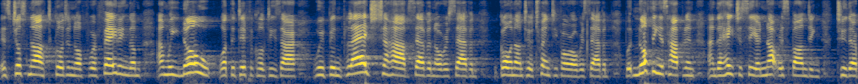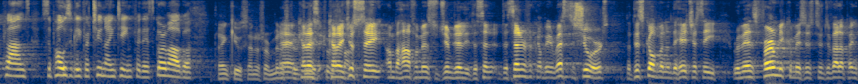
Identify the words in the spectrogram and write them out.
is just not good enough. We're failing them and we know what the difficulties are. We've been pledged to have 7 over 7 going on to a 24 over 7, but nothing is happening and the HSE are not responding to their plans supposedly for 2019 for this. Guramago. Thank you, Senator. Minister, uh, can, I, can I, just say, on behalf of Minister Jim Daly, the, Sen the Senator can be rest assured that this government and the HSE remains firmly committed to developing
